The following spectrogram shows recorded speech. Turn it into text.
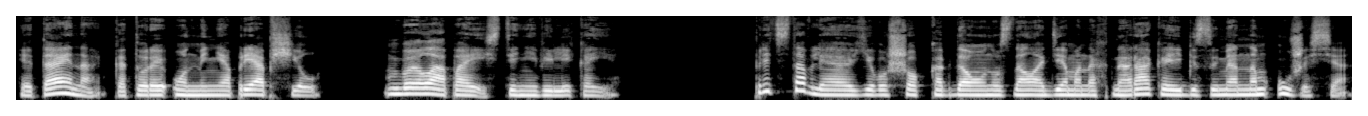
И тайна, которой он меня приобщил, была поистине великой. Представляю его шок, когда он узнал о демонах Нарака и безымянном ужасе.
